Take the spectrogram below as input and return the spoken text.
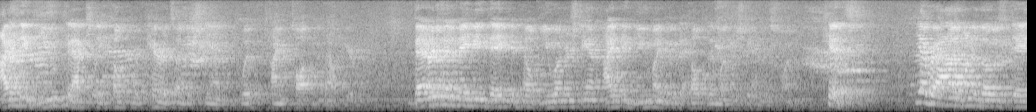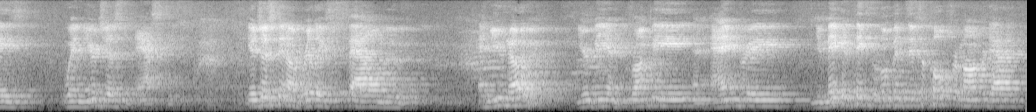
I think you can actually help your parents understand what I'm talking about here. Better than maybe they can help you understand, I think you might be able to help them understand this one. Kids, you ever had one of those days when you're just nasty? You're just in a really foul mood, and you know it. You're being grumpy and angry, you're making things a little bit difficult for mom or dad.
